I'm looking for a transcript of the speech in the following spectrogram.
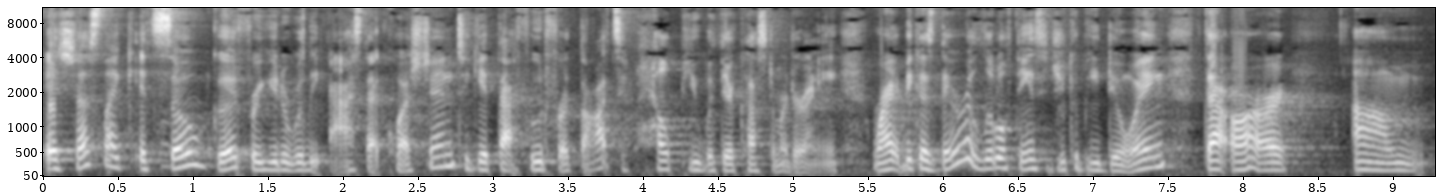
it's just like, it's so good for you to really ask that question to get that food for thought to help you with your customer journey, right? Because there are little things that you could be doing that are, um,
